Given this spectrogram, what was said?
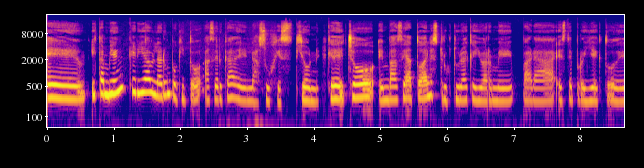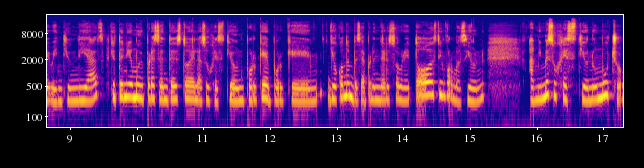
Eh, y también quería hablar un poquito acerca de la sugestión, que de hecho en base a toda la estructura que yo armé para este proyecto de 21 días, yo tenía muy presente esto de la sugestión. ¿Por qué? Porque yo cuando empecé a aprender sobre toda esta información, a mí me sugestionó mucho.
